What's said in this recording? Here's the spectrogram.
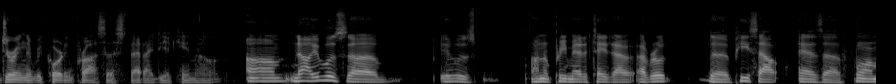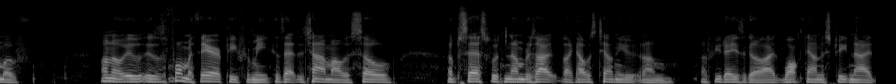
during the recording process? That idea came out. Um, no, it was uh, it was unpremeditated. I, I wrote the piece out as a form of I don't know. It, it was a form of therapy for me because at the time I was so obsessed with numbers. I like I was telling you um, a few days ago. I'd walk down the street and I'd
